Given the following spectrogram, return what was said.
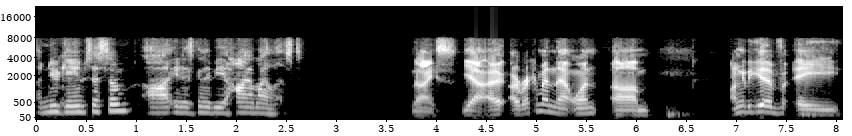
a new game system, uh, it is going to be high on my list. Nice. Yeah, I, I recommend that one. Um, I'm going to give a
